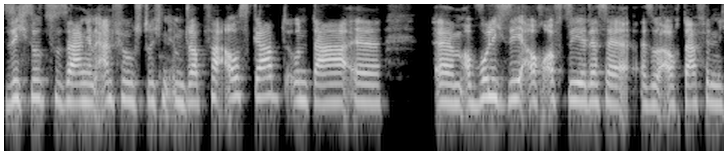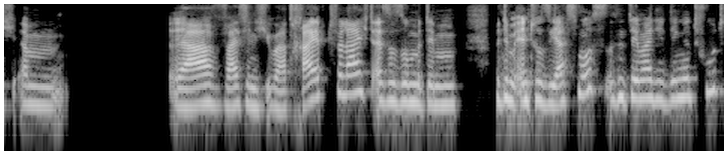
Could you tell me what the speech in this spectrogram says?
sich sozusagen in Anführungsstrichen im Job verausgabt und da, äh, ähm, obwohl ich sehe, auch oft sehe, dass er, also auch da finde ich, ähm, ja, weiß ich nicht, übertreibt vielleicht. Also so mit dem, mit dem Enthusiasmus, mit dem er die Dinge tut.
